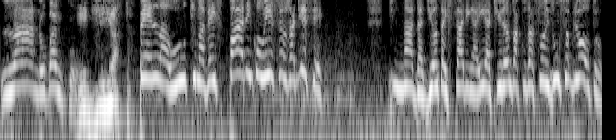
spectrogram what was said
lá no banco. Idiota! Pela última vez, parem com isso, eu já disse! De nada adianta estarem aí atirando acusações um sobre o outro.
